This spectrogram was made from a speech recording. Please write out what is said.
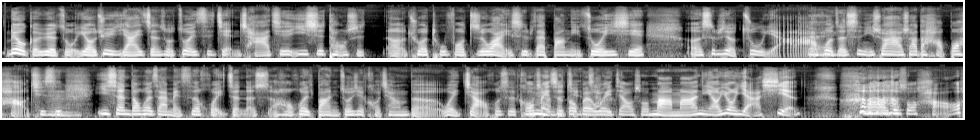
六个月左右去牙医诊所做一次检查。其实医师同时呃除了涂氟之外，也是在帮你做一些呃是不是有蛀牙啦，或者是你刷牙刷的好不好。其实医生都会在每次回诊的时候会帮你做一些口腔的喂教，或是口我每次都被喂教说妈妈你要用牙线，然后我就说好，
